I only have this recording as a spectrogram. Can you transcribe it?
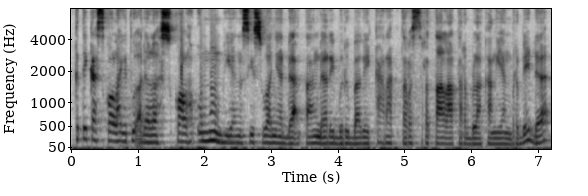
ketika sekolah itu adalah sekolah umum yang siswanya datang dari berbagai karakter serta latar belakang yang berbeda,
